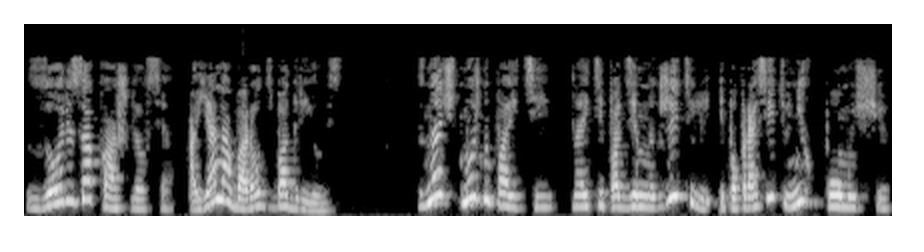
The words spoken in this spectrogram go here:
Зори закашлялся, а я, наоборот, взбодрилась. Значит, можно пойти, найти подземных жителей и попросить у них помощи.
